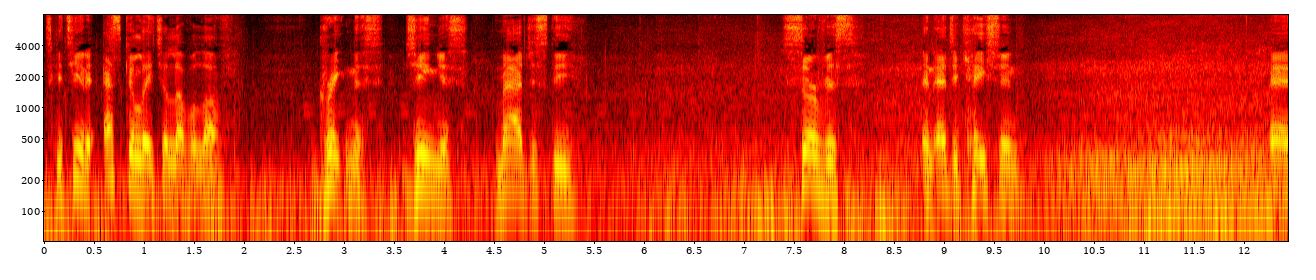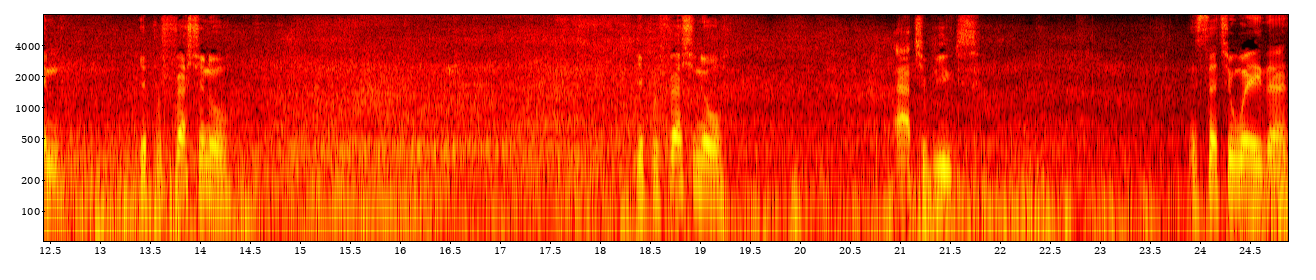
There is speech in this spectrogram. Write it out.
to continue to escalate your level of greatness, genius, majesty, service, and education, and your professional, your professional attributes in such a way that,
